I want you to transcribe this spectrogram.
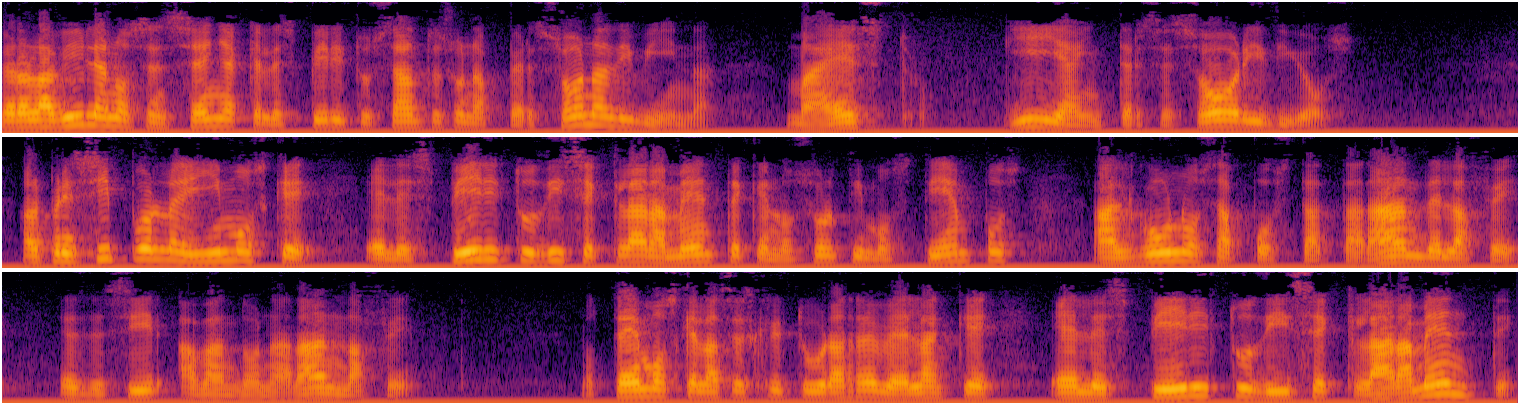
Pero la Biblia nos enseña que el Espíritu Santo es una persona divina, maestro, guía, intercesor y Dios. Al principio leímos que el Espíritu dice claramente que en los últimos tiempos algunos apostatarán de la fe, es decir, abandonarán la fe. Notemos que las escrituras revelan que el Espíritu dice claramente.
